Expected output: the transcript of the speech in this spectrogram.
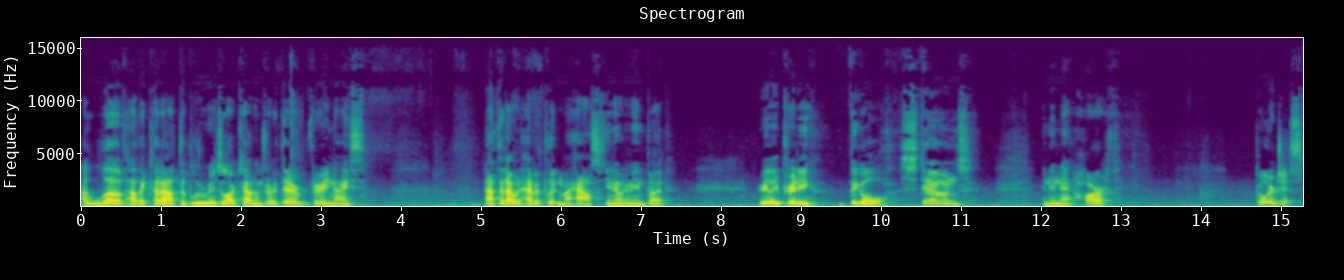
I love how they cut out the Blue Ridge log cabins right there. Very nice. Not that I would have it put in my house, you know what I mean? But really pretty. Big old stones. And then that hearth. Gorgeous.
